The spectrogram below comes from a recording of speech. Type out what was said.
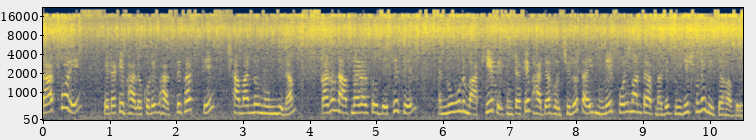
তারপরে এটাকে ভালো করে ভাজতে ভাজতে সামান্য নুন দিলাম। কারণ আপনারা তো দেখেছেন নুন মাখিয়ে বেগুনটাকে ভাজা হয়েছিল, তাই নুনের পরিমাণটা আপনাদের বুঝে শুনে দিতে হবে।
